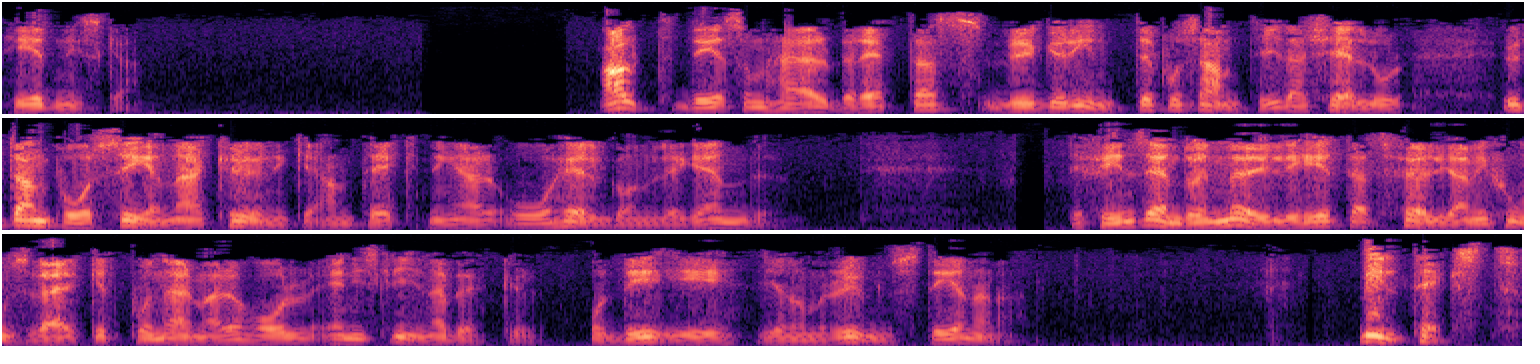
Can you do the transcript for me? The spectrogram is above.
hedniska. Allt det som här berättas bygger inte på samtida källor utan på sena krönikeanteckningar och helgonlegender. Det finns ändå en möjlighet att följa missionsverket på närmare håll än i skrivna böcker och det är genom runstenarna. Bildtext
